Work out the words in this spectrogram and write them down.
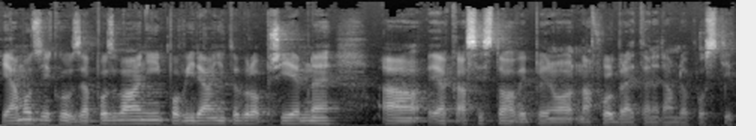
Já moc děkuji za pozvání, povídání to bylo příjemné a jak asi z toho vyplynulo, na Fulbrighta nedám dopustit.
